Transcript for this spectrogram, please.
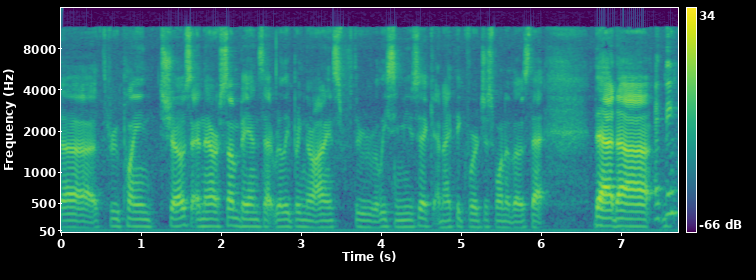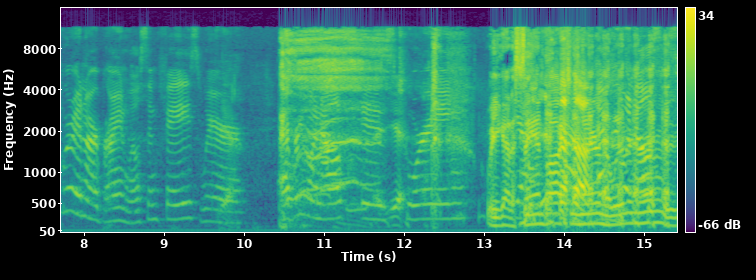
uh, through playing shows, and there are some bands that really bring their audience through releasing music. And I think we're just one of those that that uh, I think we're in our Brian Wilson phase where everyone else is Yeah. touring. Well, you got a Yeah. sandbox in there in the Everyone living else is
